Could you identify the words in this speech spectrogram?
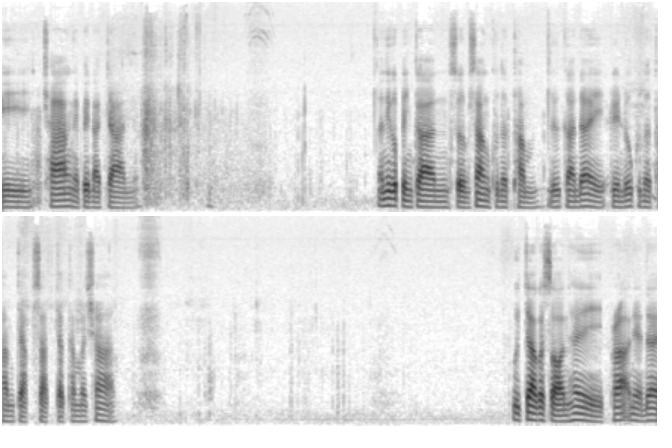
มีช้างเนี่ยเป็นอาจารย์ อันนี้ก็เป็นการเสริมสร้างคุณธรรม หรือการได้เรียนรู้คุณธรรมจากสัตว์จากธรรมชาติพระเจ้าก็สอนให้พระเนี่ยได้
